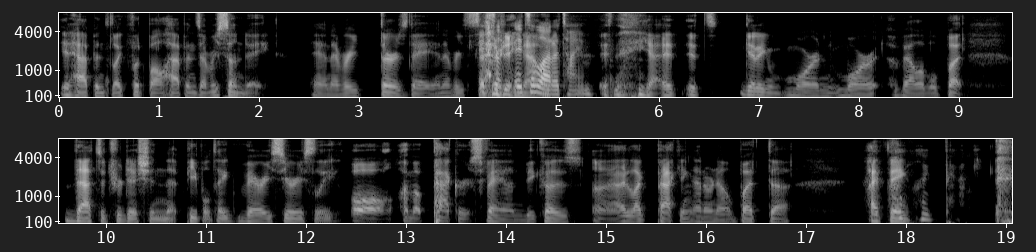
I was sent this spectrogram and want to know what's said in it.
it happens like football happens every Sunday and every Thursday and every It's, a, Saturday. it's a lot of time. It- yeah, it, it's getting more and more available, but that's a tradition that people take very seriously. Oh, I'm a Packers fan because uh, I like packing. I don't know, but uh, I think I like packing.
